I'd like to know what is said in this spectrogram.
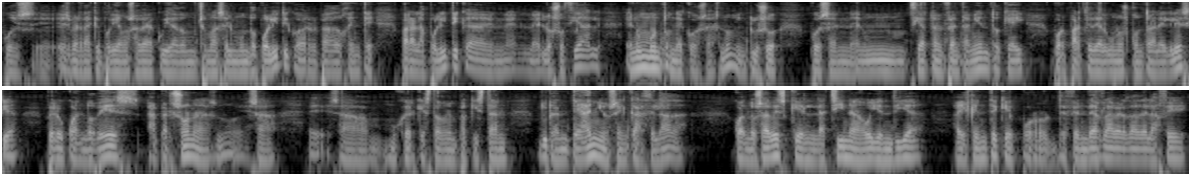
pues eh, es verdad que podíamos haber cuidado mucho más el mundo político, haber preparado gente para la política, en, lo social, en un montón de cosas, ¿no? Incluso pues en, un cierto enfrentamiento que hay por parte de algunos contra la Iglesia, pero cuando ves a personas, ¿no? Esa, esa mujer que ha estado en Pakistán durante años encarcelada, cuando sabes que en la China hoy en día hay gente que por defender la verdad de la fe,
